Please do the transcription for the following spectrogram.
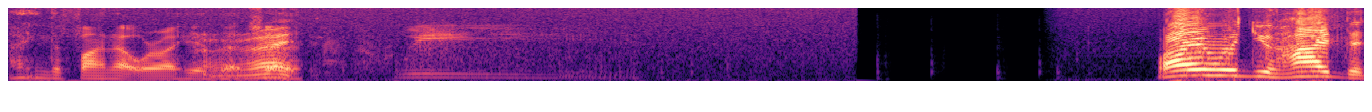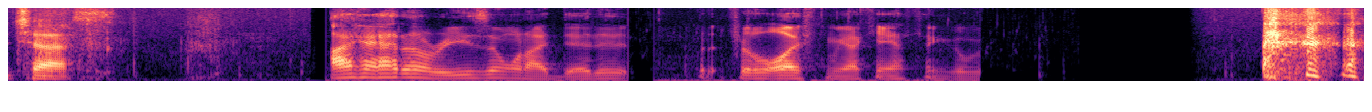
I need to find out where I hid that Alright. chest. We Why would you hide the chest? I had a reason when I did it, but for the life of me, I can't think of it.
